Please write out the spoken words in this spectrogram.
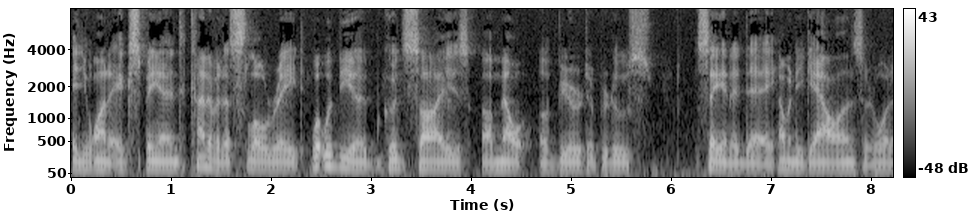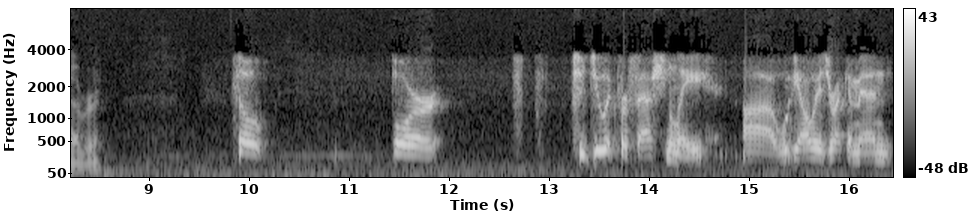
and you want to expand kind of at a slow rate, what would be a good size amount of beer to produce, say in a day? How many gallons or whatever? So for to do it professionally, uh, we always recommend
